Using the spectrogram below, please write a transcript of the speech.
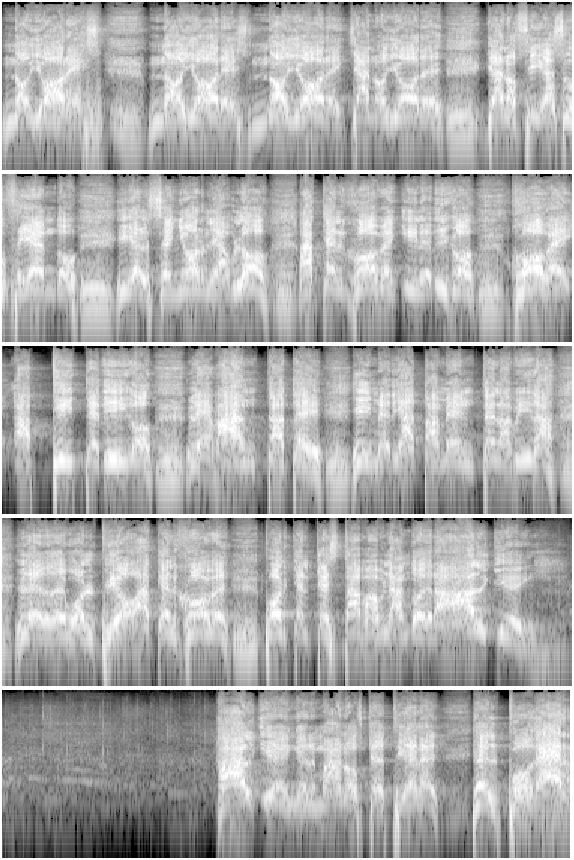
no llores, no llores, no llores, ya no llores, ya no sigas sufriendo. Y el Señor le habló a aquel joven y le dijo, joven, a ti te digo, levántate. Inmediatamente la vida le devolvió a aquel joven porque el que estaba hablando era alguien. Alguien, hermanos, que tiene el poder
